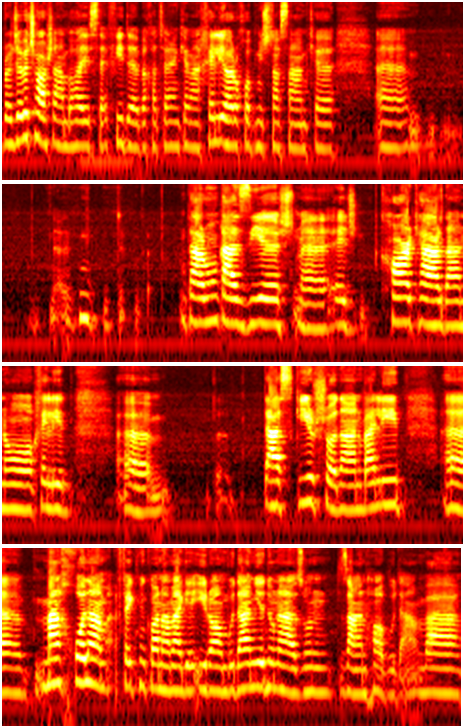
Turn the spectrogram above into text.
راجع به چهارشنبه های سفیده. به خاطر اینکه من خیلی یارو خوب می‌شناسم که در اون قضیه کار کردن و خیلی دستگیر شدن. ولی من خودم فکر می‌کنم اگه ایران بودم یه دونه از اون زنها بودم و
